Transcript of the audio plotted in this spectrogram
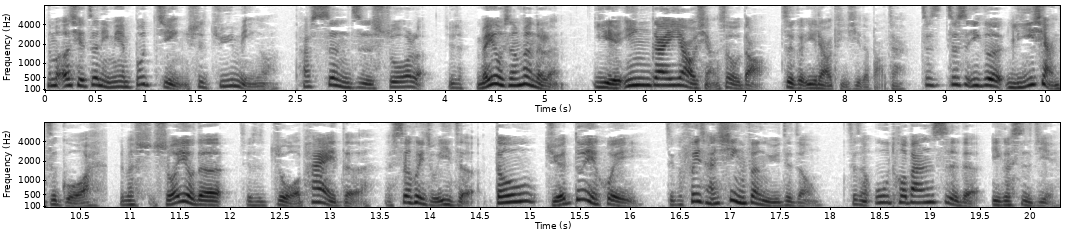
那么而且这里面不仅是居民啊，他甚至说了，就是没有身份的人。也应该要享受到这个医疗体系的保障，这这是一个理想之国啊！那么所有的就是左派的社会主义者都绝对会这个非常兴奋于这种这种乌托邦式的一个世界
